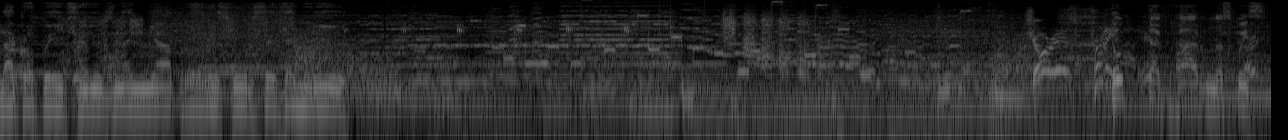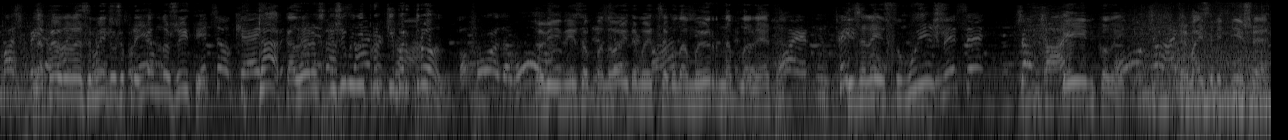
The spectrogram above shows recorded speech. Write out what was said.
Накопичую знання про ресурси землі. Тут так гарно спис. Напевно, на землі дуже приємно жити. Так, але розкажи мені про кібертрон. До війни з обманоїдами це була мирна планета. Ти за нею сумуєш? Інколи. Тримайся міцніше.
